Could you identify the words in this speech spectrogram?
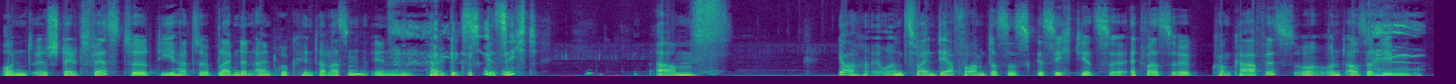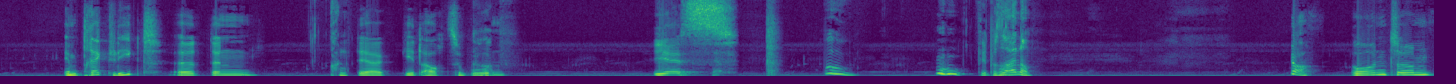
und äh, stellst fest, äh, die hat äh, bleibenden Eindruck hinterlassen in Kalgiks Gesicht. Ähm, ja, und zwar in der Form, dass das Gesicht jetzt äh, etwas äh, konkav ist und außerdem im Dreck liegt, äh, denn Kon der geht auch zu Boden. Yes. Uh. Fehlt bloß noch einer. Ja, und ähm,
